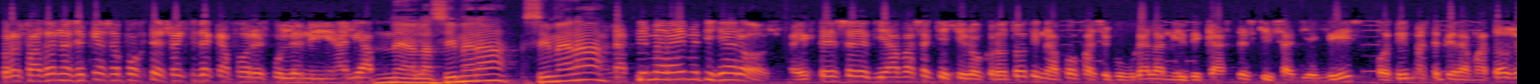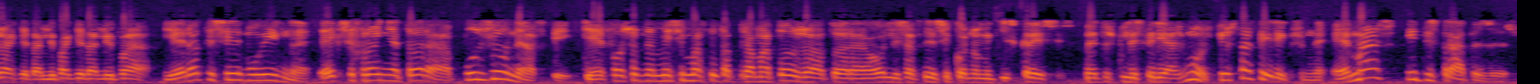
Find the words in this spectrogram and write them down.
Προσπαθώ να σε πιάσω από χτες, όχι 10 φορές που λένε οι άλλοι. Ναι, αλλά σήμερα. σήμερα... Αλλά σήμερα είμαι τυχερός. Εχθέ διάβασα και χειροκροτώ την απόφαση που βγάλαν οι δικαστές και οι εισαγγελείς ότι είμαστε πειραματόζωα κτλ. κτλ. Η ερώτησή μου είναι, 6 χρόνια τώρα, πού ζουν αυτοί; Και εφόσον εμείς είμαστε τα πειραματόζωα τώρα όλης αυτής της οικονομικής κρίσης, με τους πληστηριασμούς, ποιου θα στηρίξουν, εμάς ή τις τράπεζες;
